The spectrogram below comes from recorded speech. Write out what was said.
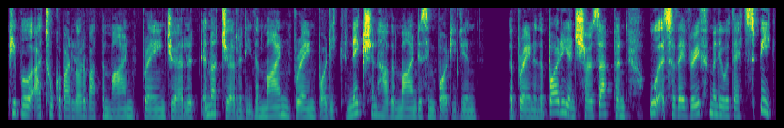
people I talk about a lot about the mind brain duality, not duality, the mind brain body connection, how the mind is embodied in the brain and the body and shows up, and so they're very familiar with that speak.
